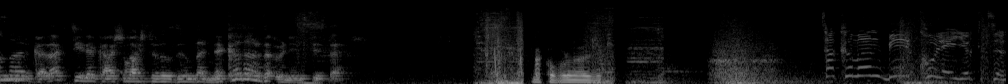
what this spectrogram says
İnsanlar galaksiyle karşılaştırıldığında ne kadar da önemsizler. Bak o burun ölecek. Takımın bir kule yıktı.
